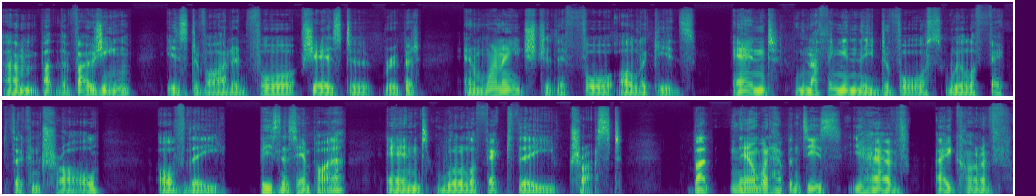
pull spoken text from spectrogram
um, but the voting is divided four shares to Rupert and one each to the four older kids. And nothing in the divorce will affect the control of the business empire and will affect the trust. But now what happens is you have a kind of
